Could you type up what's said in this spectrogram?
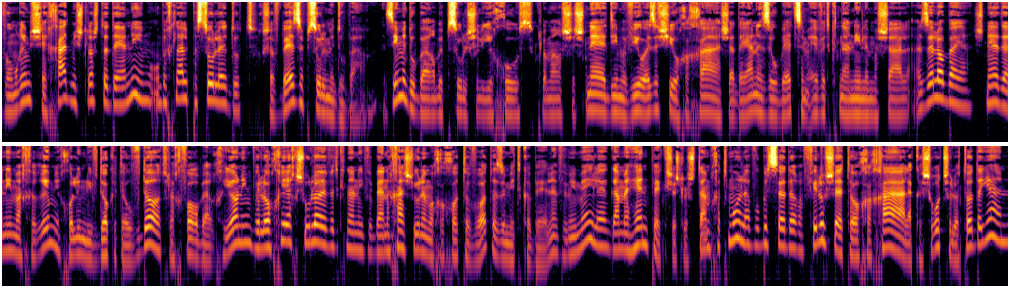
ואומרים שאחד משלושת הדיינים הוא בכלל פסול לעדות. עכשיו, באיזה פסול מדובר? אז אם מדובר בפסול של ייחוס, כלומר ששני העדים הביאו איזושהי הוכחה שהדיין הזה הוא בעצם עבד כנעני למשל, אז זה לא בעיה. שני הדיינים האחרים יכולים לבדוק את העובדות, לחפור בארכיונים ולהוכיח שהוא לא עבד כנעני, ובהנחה שיהיו להם הוכחות טובות, אז זה מתקבל, וממילא גם ההנפק ששלושתם חתמו עליו הוא בסדר. אפילו שאת ההוכחה על הכשרות של אותו דיין,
